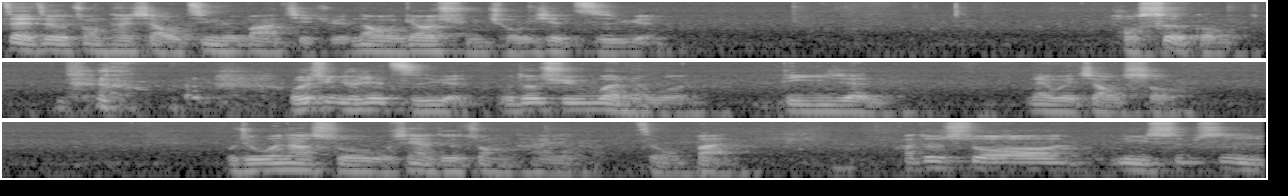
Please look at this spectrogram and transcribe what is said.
在这个状态下，我自己没有办法解决，那我应该要寻求一些资源。好社工，我就寻求一些资源，我就去问了我第一任那位教授，我就问他说：“我现在这个状态怎么办？”他就说：“你是不是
